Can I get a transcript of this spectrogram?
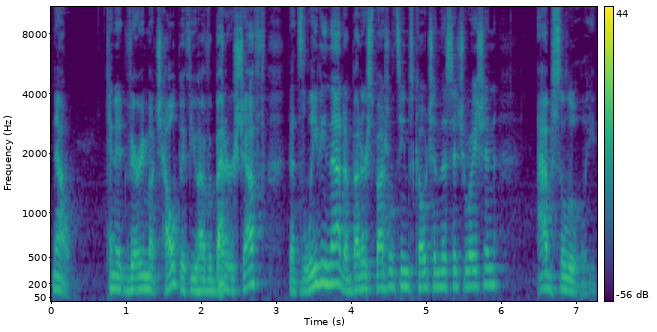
Now, can it very much help if you have a better chef that's leading that, a better special teams coach in this situation? Absolutely.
